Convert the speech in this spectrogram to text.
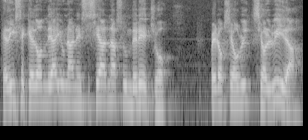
que dice que donde hay una necesidad nace un derecho, pero se, se olvida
